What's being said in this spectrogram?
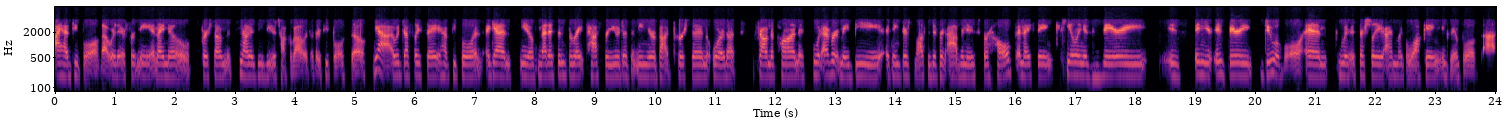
I had people that were there for me. And I know for some, it's not as easy to talk about with other people. So yeah, I would definitely say have people. And again, you know, if medicine's the right path for you, it doesn't mean you're a bad person or that's frowned upon, whatever it may be. I think there's lots of different avenues for help. And I think healing is very, is in your, is very doable. And with, especially I'm like a walking example of that.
